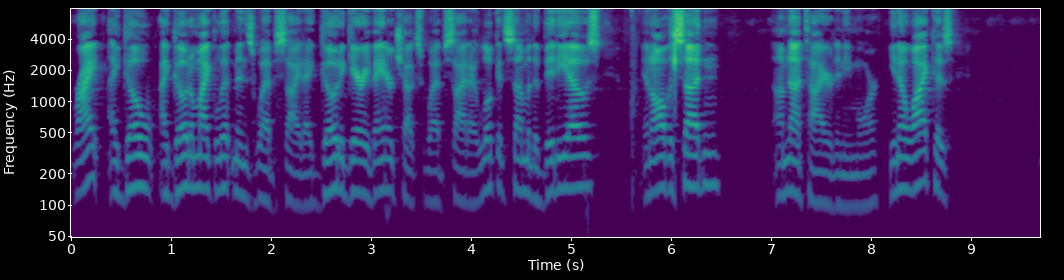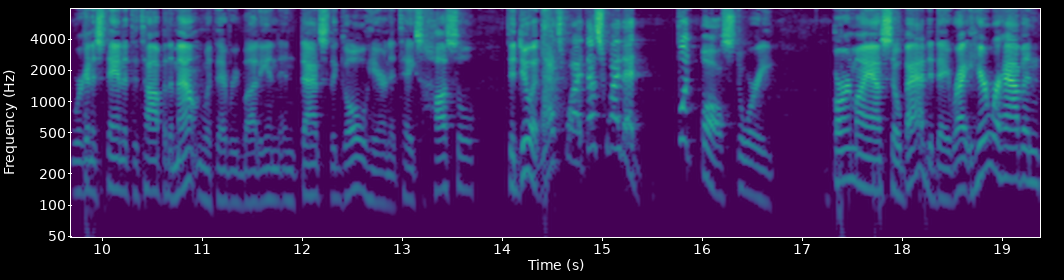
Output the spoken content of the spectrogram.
right? I go I go to Mike Litman's website. I go to Gary Vaynerchuk's website. I look at some of the videos, and all of a sudden, I'm not tired anymore. You know why? Because we're going to stand at the top of the mountain with everybody, and, and that's the goal here. And it takes hustle to do it. That's why that's why that football story burned my ass so bad today. Right here, we're having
